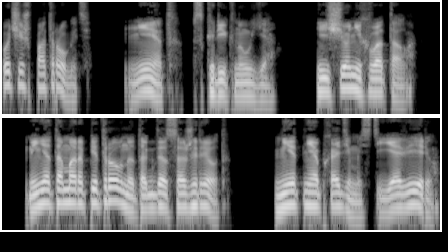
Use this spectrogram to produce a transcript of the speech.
Хочешь потрогать?» «Нет», — вскрикнул я. «Еще не хватало. Меня Тамара Петровна тогда сожрет. Нет необходимости, я верю».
